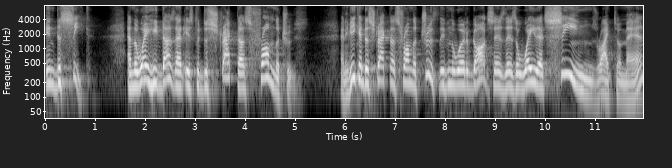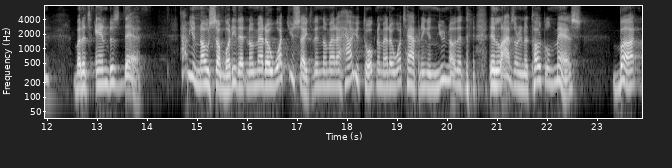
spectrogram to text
in deceit. And the way he does that is to distract us from the truth. And if he can distract us from the truth, even the Word of God says there's a way that seems right to a man, but its end is death. How do you know somebody that no matter what you say to them, no matter how you talk, no matter what's happening, and you know that their lives are in a total mess, but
